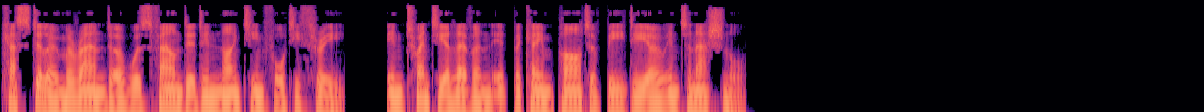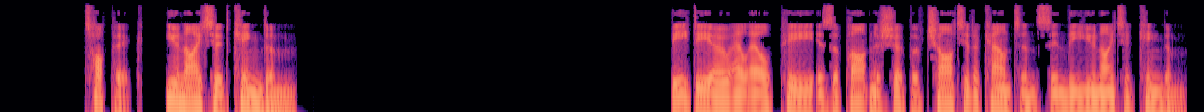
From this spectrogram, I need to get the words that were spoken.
Castillo Miranda was founded in 1943. In 2011 it became part of BDO International. United Kingdom BDO LLP is a partnership of chartered accountants in the United Kingdom.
